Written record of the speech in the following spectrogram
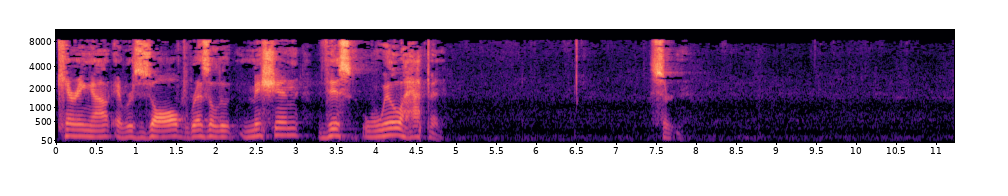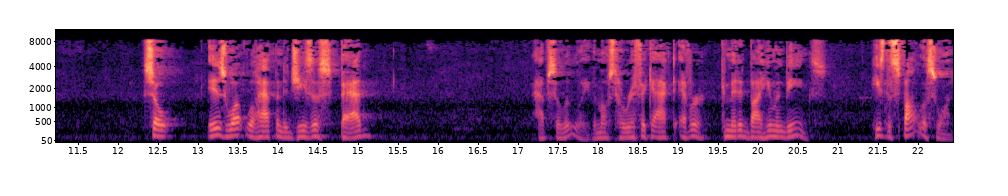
carrying out a resolved, resolute mission. This will happen. Certain. So, is what will happen to Jesus bad? Absolutely. The most horrific act ever committed by human beings. He's the spotless one.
